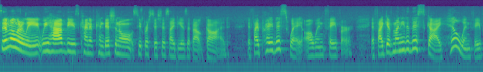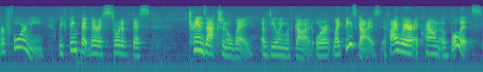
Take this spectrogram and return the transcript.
Similarly, we have these kind of conditional superstitious ideas about God. If I pray this way, I'll win favor. If I give money to this guy, he'll win favor for me. We think that there is sort of this transactional way of dealing with God. Or like these guys, if I wear a crown of bullets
